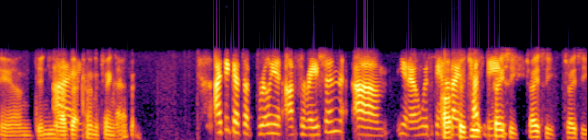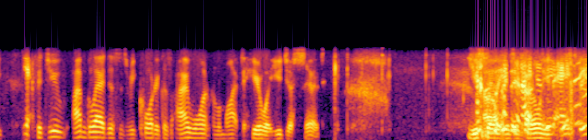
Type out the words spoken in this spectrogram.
and then you have I, that kind of thing happen. I think that's a brilliant observation. Um, you know, with standardized uh, could you, testing. Tracee, Tracee, Tracee, Yes. Could you? I'm glad this is recorded because I want Lamont to hear what you just said. You said oh, it was brilliant. He, he,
